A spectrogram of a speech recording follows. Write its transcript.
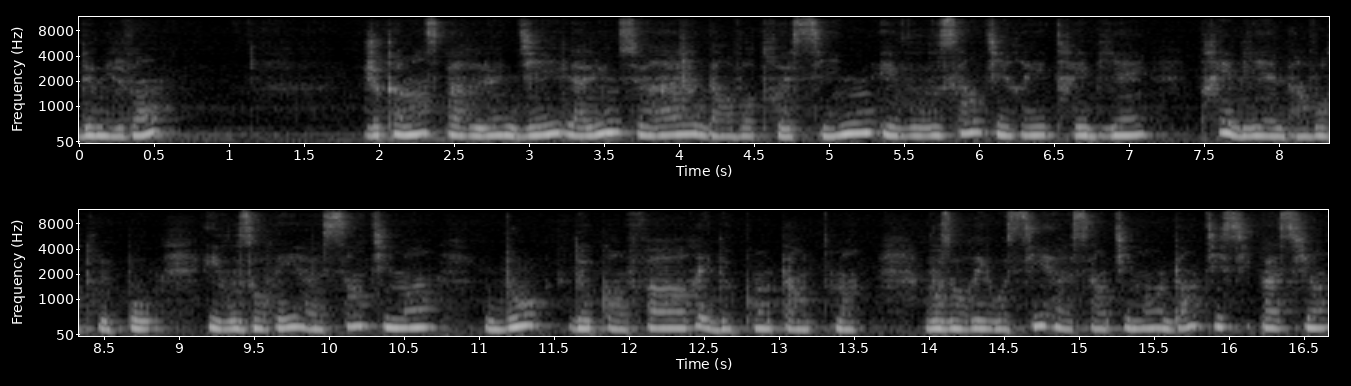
2020. Je commence par lundi, la lune sera dans votre signe et vous vous sentirez très bien, très bien dans votre peau et vous aurez un sentiment doux de confort et de contentement. Vous aurez aussi un sentiment d'anticipation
